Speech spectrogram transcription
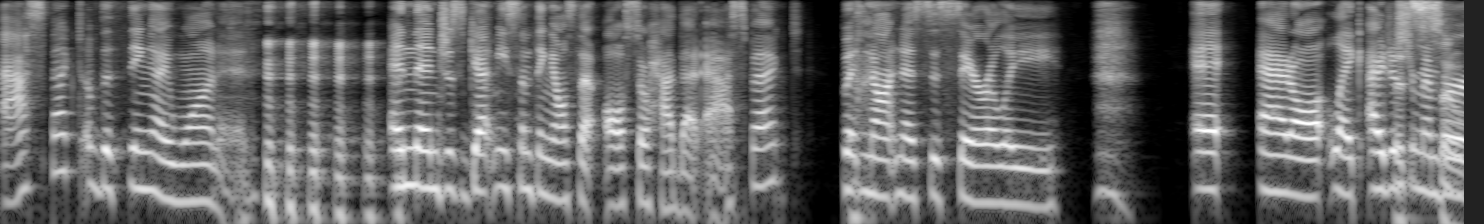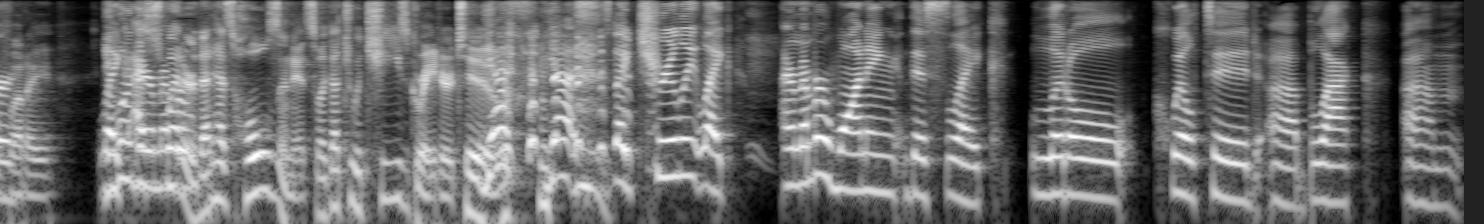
aspect of the thing I wanted and then just get me something else that also had that aspect, but not necessarily at, at all. Like I just That's remember, so like, wanted I a remember- sweater that has holes in it, so I got you a cheese grater too. yes, yes, like truly, like I remember wanting this like little quilted uh black um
